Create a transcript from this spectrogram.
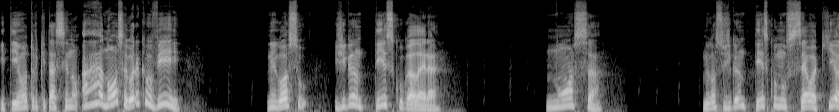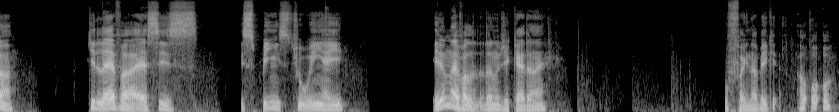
E tem outro que tá sendo... Ah, nossa, agora que eu vi. Negócio gigantesco, galera. Nossa. negócio gigantesco no céu aqui, ó. Que leva esses spins to win aí. Ele não leva dano de queda, né? Ufa, ainda bem que... Oh, oh, oh.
